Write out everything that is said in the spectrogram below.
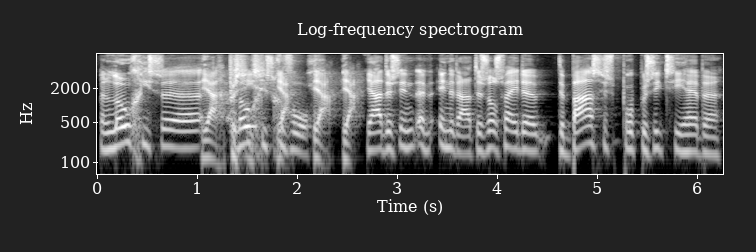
een logische, Ja, precies. logisch Ja, gevolg. Ja, ja, Ja, dus in, inderdaad. Dus als wij de, de basispropositie hebben...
